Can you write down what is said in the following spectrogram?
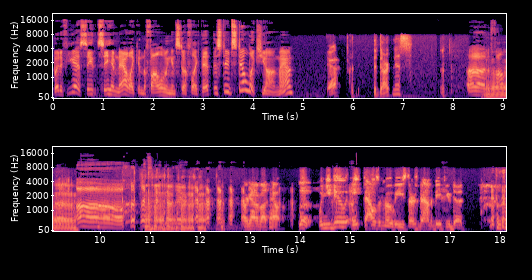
But if you guys see see him now, like in the following and stuff like that, this dude still looks young, man. Yeah. The Darkness. Uh, the phone. Uh. oh, let's not go there. Forgot about that. Look, when you do eight thousand movies, there's bound to be a few dead.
